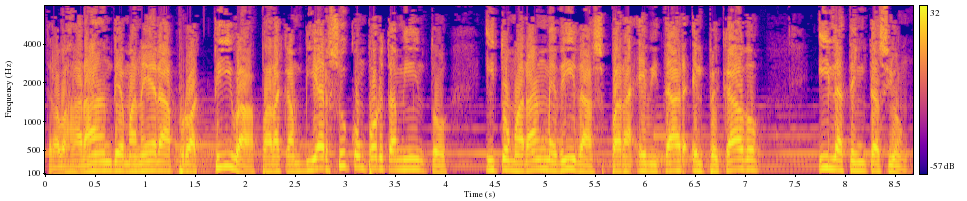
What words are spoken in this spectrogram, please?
Trabajarán de manera proactiva para cambiar su comportamiento y tomarán medidas para evitar el pecado y la tentación.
